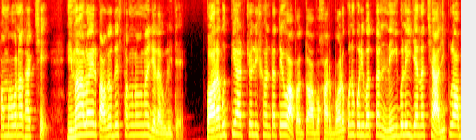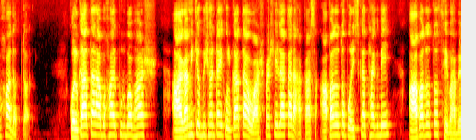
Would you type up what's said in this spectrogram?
সম্ভাবনা থাকছে হিমালয়ের পাদদেশ সংলগ্ন জেলাগুলিতে। পরবর্তী আটচল্লিশ ঘন্টাতেও আপাতত আবহাওয়ার বড় কোনো পরিবর্তন নেই বলেই জানাচ্ছে আলিপুর আবহাওয়া দপ্তর। কলকাতার আবহাওয়ার পূর্বাভাস আগামী চব্বিশ ঘন্টায় কলকাতা ও আশপাশের এলাকার আকাশ আপাতত পরিষ্কার থাকবে, আপাতত সেভাবে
